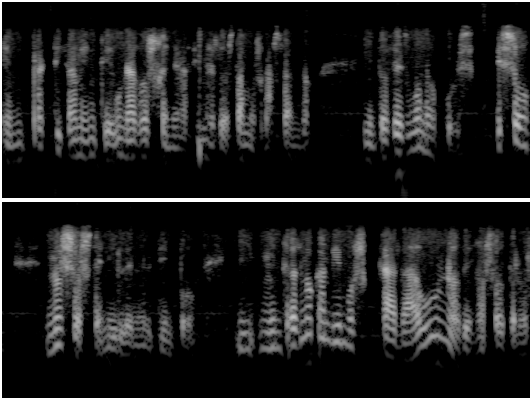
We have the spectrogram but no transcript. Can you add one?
en prácticamente una o dos generaciones lo estamos gastando. Y entonces, bueno, pues eso no es sostenible en el tiempo. Y mientras no cambiemos cada uno de nosotros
